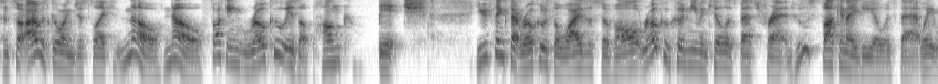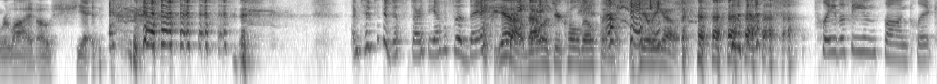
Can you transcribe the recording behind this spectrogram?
And so I was going just like, no, no, fucking Roku is a punk bitch. You think that Roku is the wisest of all? Roku couldn't even kill his best friend. Whose fucking idea was that? Wait, we're live. Oh shit. I'm tempted to just start the episode there. yeah, that was your cold open. Here we go. Play the theme song, click.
